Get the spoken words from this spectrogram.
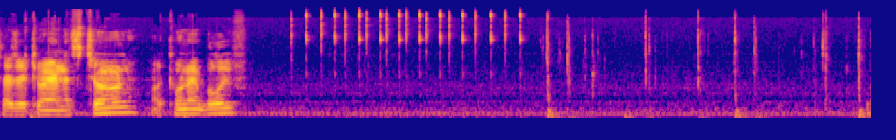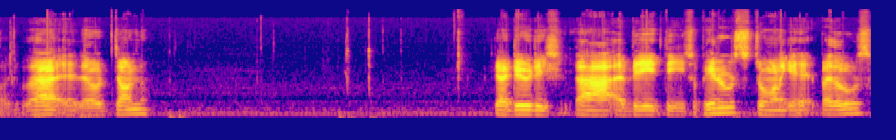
We're coming on this or corner, I believe. Like that, they're done. Gotta do these, uh, evade the torpedoes. Don't want to get hit by those.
